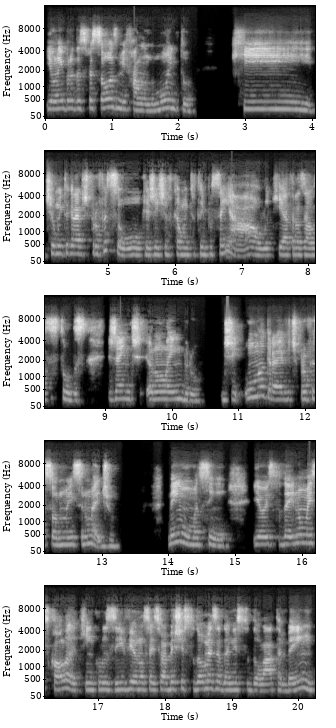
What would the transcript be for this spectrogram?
E eu lembro das pessoas me falando muito que tinha muita greve de professor, que a gente ia ficar muito tempo sem aula, que ia atrasar os estudos. Gente, eu não lembro de uma greve de professor no meu ensino médio. Nenhuma, assim. E eu estudei numa escola que, inclusive, eu não sei se o Abert estudou, mas a Dani estudou lá também,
